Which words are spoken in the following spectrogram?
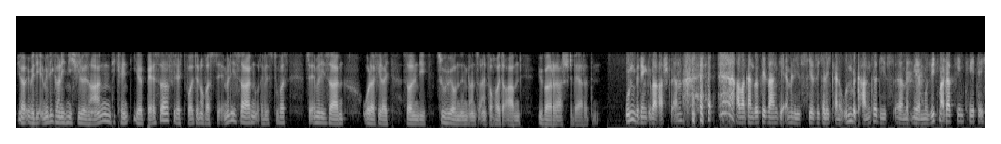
Ja, über die Emily kann ich nicht viel sagen, die kennt ihr besser. Vielleicht wollt ihr noch was zu Emily sagen oder willst du was zu Emily sagen? Oder vielleicht sollen die Zuhörenden ganz einfach heute Abend überrascht werden unbedingt überrascht werden. Aber man kann so viel sagen, die Emily ist hier sicherlich keine Unbekannte. Die ist äh, mit mir im Musikmagazin tätig,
